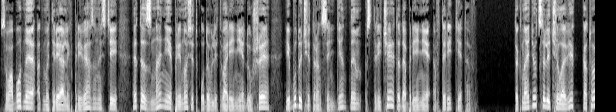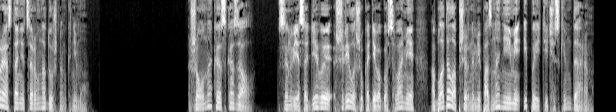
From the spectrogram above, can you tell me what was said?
Свободное от материальных привязанностей, это знание приносит удовлетворение душе и, будучи трансцендентным, встречает одобрение авторитетов. Так найдется ли человек, который останется равнодушным к нему? Шаунака сказал, Сын Вьясадевы, Шрила Шукадева Госвами, обладал обширными познаниями и поэтическим даром.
